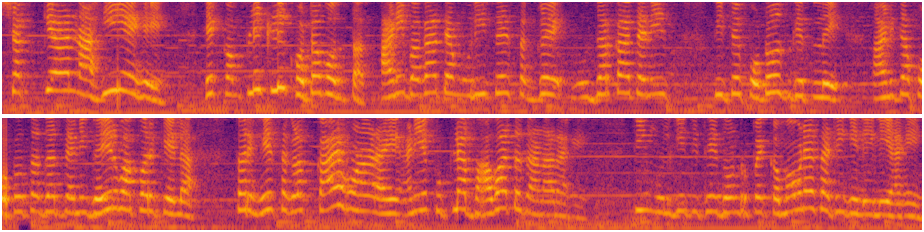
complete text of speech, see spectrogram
शक्य नाहीये हे. हे कम्प्लिटली खोटं बोलतात. आणि बघा त्या मुलीचे सगळे जर का त्यांनी तिचे फोटोज घेतले आणि त्या फोटोचा जर त्यांनी गैरवापर केला तर हे सगळं काय होणार आहे आणि हे कुठल्या भावात जाणार आहे? ती मुलगी तिथे दोन रुपये कमवण्यासाठी गेलेली आहे.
